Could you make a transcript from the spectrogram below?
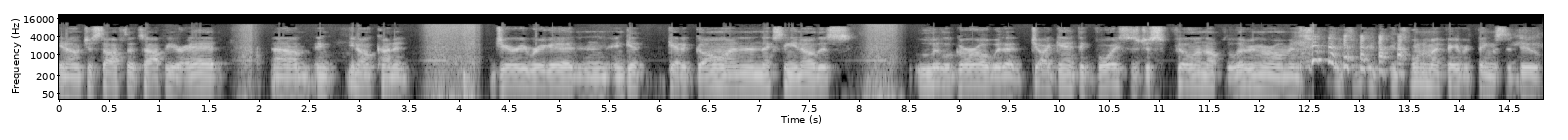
you know, just off the top of your head, um, and, you know, kind of jerry rig it and, and get, get it going. And the next thing you know, this little girl with a gigantic voice is just filling up the living room, and it's, it's, it's one of my favorite things to do.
